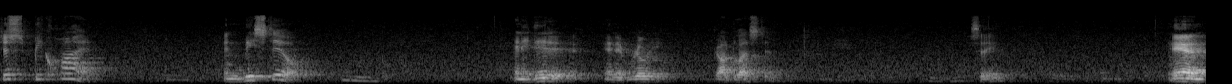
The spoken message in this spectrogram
Just be quiet and be still. Mm-hmm. And he did it, and it really, God blessed him. See? And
